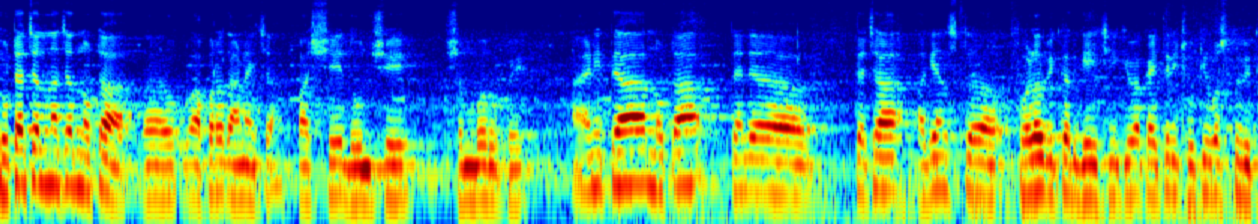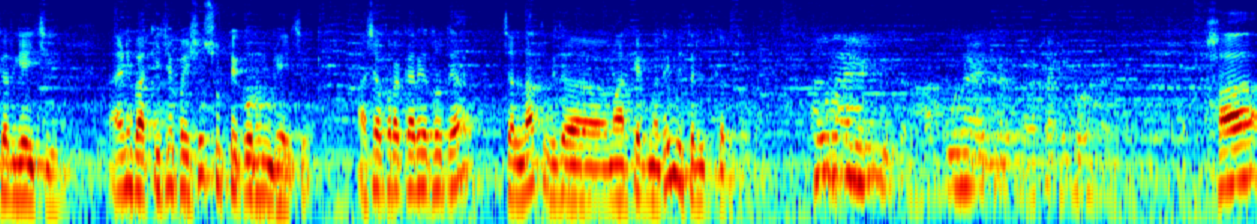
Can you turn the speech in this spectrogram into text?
छोट्या चलनाच्या नोटा वापरात आणायच्या. पाचशे दोनशे शंभर रुपये. आणि त्या नोटा त्या त्याच्या अगेन्स्ट फळं विकत घ्यायची किंवा काहीतरी छोटी वस्तू विकत घ्यायची आणि बाकीचे पैसे सुट्टे करून घ्यायचे अशा प्रकारे तो त्या चलनात वि मार्केटमध्ये वितरित करत. होता हा हा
